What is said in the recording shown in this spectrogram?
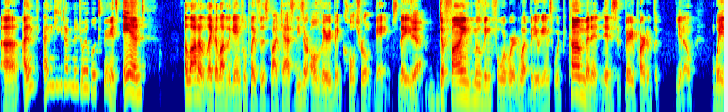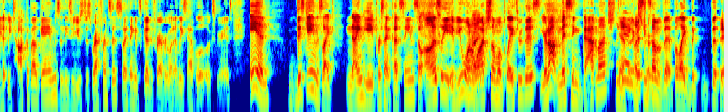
Uh, I think I think you could have an enjoyable experience and a lot of like a lot of the games we'll play for this podcast these are all very big cultural games they Yeah. defined moving forward what video games would become and it, Mhm. it's very part of the you know way that we talk about games and these are used as references so i think it's good for everyone at least to have a little experience and this game is like 98% cutscenes so honestly if you want Right. to watch someone play through this you're not missing that much like, Yeah, yeah, you're missing true. some of it but like the the, Yeah.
